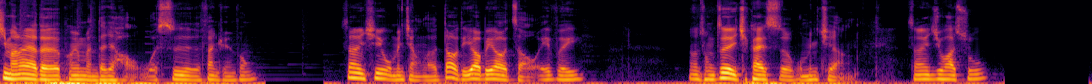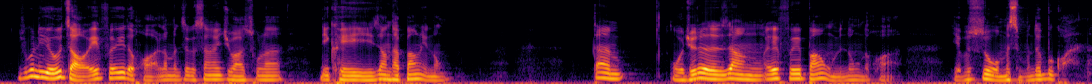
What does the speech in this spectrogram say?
喜马拉雅的朋友们，大家好，我是范全峰。上一期我们讲了到底要不要找 FA，那从这一期开始，我们讲商业计划书。如果你有找 FA 的话，那么这个商业计划书呢，你可以让他帮你弄。但我觉得让 FA 帮我们弄的话，也不是说我们什么都不管了，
